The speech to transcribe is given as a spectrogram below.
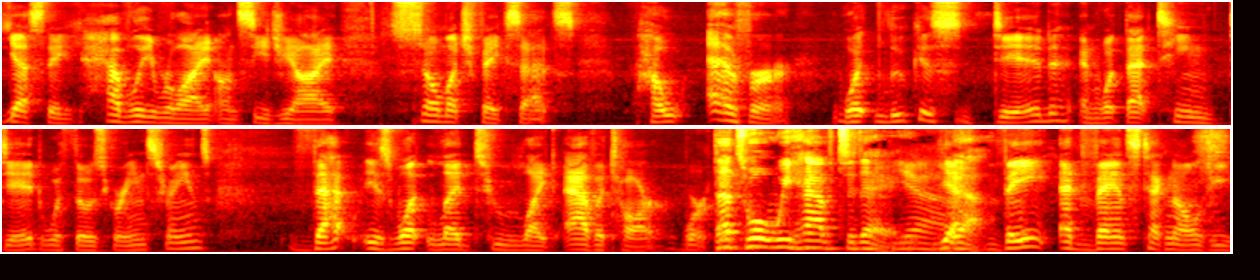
Yes, they heavily rely on CGI, so much fake sets. However, what Lucas did and what that team did with those green screens that is what led to like Avatar work. That's what we have today. Yeah. yeah, yeah. they advanced technology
